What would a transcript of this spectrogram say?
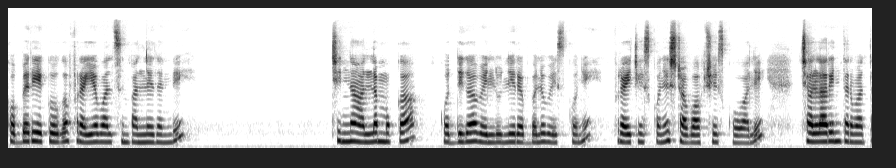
కొబ్బరి ఎక్కువగా ఫ్రై అవ్వాల్సిన పని లేదండి. చిన్న అల్లం ముక్క కొద్దిగా వెల్లుల్లి రెబ్బలు వేసుకొని ఫ్రై చేసుకొని స్టవ్ ఆఫ్ చేసుకోవాలి. చల్లారిన తర్వాత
